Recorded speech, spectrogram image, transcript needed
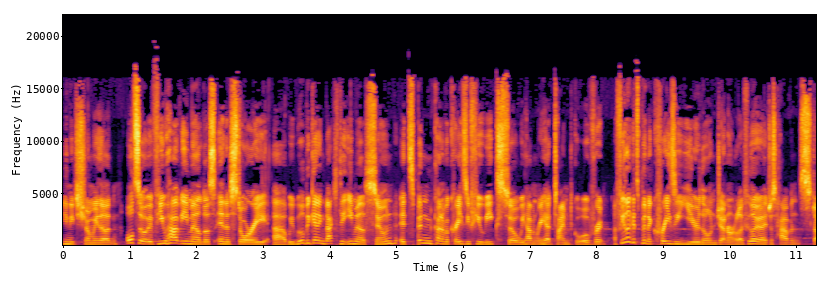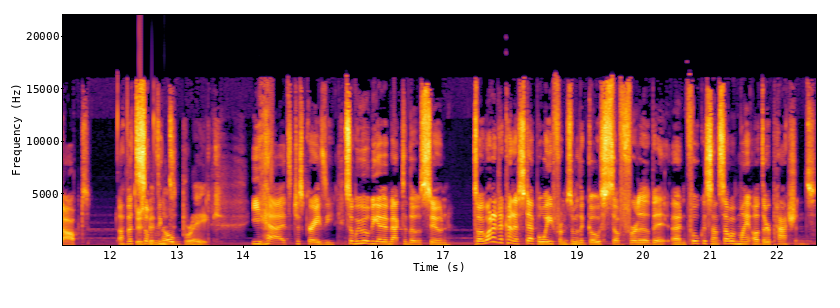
You need to show me that. Also, if you have emailed us in a story, uh, we will be getting back to the emails soon. It's been kind of a crazy few weeks, so we haven't really had time to go over it. I feel like it's been a crazy year, though, in general. I feel like I just haven't stopped. I've had There's something been no to- break. Yeah, it's just crazy. So we will be getting back to those soon. So I wanted to kind of step away from some of the ghost stuff for a little bit and focus on some of my other passions,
